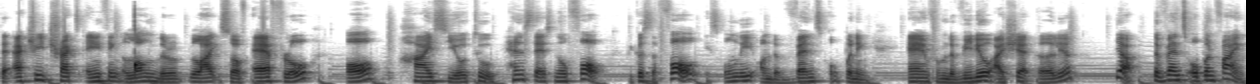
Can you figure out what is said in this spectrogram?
that actually tracks anything along the lines of airflow or high CO2. Hence, there's no fault because the fault is only on the vents opening. And from the video I shared earlier, yeah, the vents open fine.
